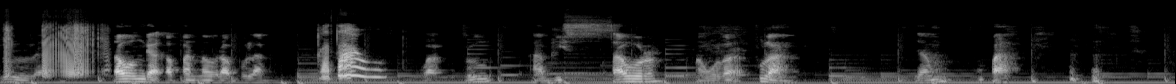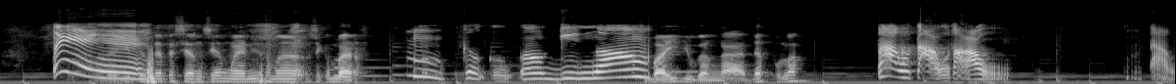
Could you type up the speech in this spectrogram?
pulang tahu nggak kapan Naura pulang Gak tahu. waktu habis sahur mau pulang jam 4 Udah gitu teteh siang-siang mainnya sama si kembar Hmm, gingang. bayi juga nggak ada pulang Tahu, tahu, tahu. Tahu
